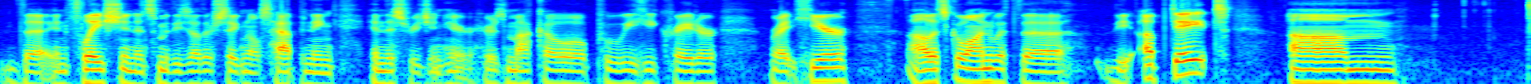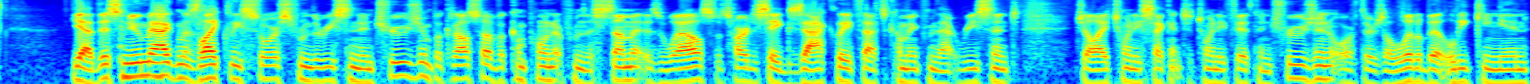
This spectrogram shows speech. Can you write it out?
the inflation and some of these other signals happening in this region here. Here's Makaopuhi crater right here. Uh, let's go on with the the update. Um, yeah, this new magma is likely sourced from the recent intrusion, but could also have a component from the summit as well. So it's hard to say exactly if that's coming from that recent July 22nd to 25th intrusion, or if there's a little bit leaking in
